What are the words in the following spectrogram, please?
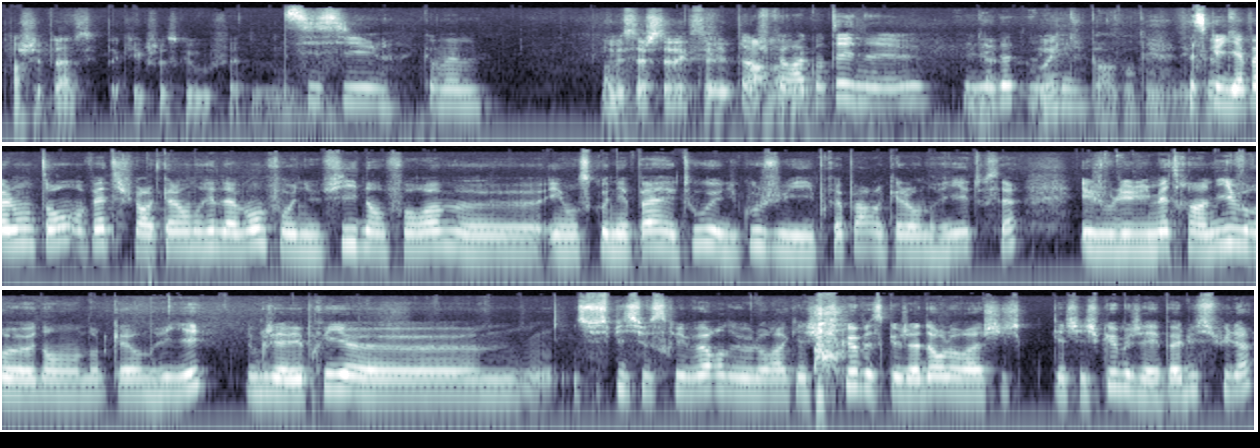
Enfin, je sais pas, c'est pas quelque chose que vous faites vous? Si, si, quand même. Non, mais ça, je savais que ça allait pas. Attends, je peux Arnaud. raconter une, une anecdote Oui, tu peux raconter une anecdote. Parce qu'il y a pas longtemps, en fait, je fais un calendrier de l'avant pour une fille d'un forum euh, et on se connaît pas et tout. Et du coup, je lui prépare un calendrier, tout ça. Et je voulais lui mettre un livre euh, dans, dans le calendrier. Donc j'avais pris euh, Suspicious River de Laura Kachishke parce que j'adore Laura Kachishke, mais j'avais pas lu celui-là.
